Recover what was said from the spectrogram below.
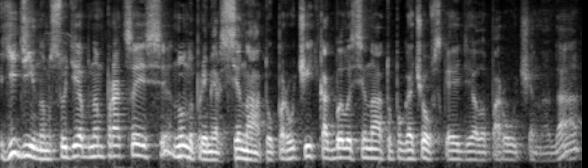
едином судебном процессе, ну, например, Сенату поручить, как было Сенату Пугачевское дело поручено, да,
